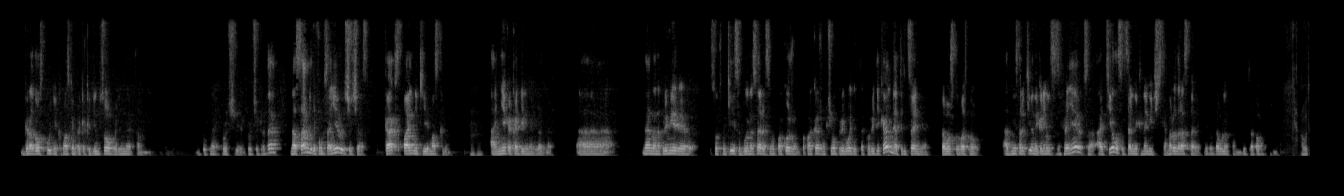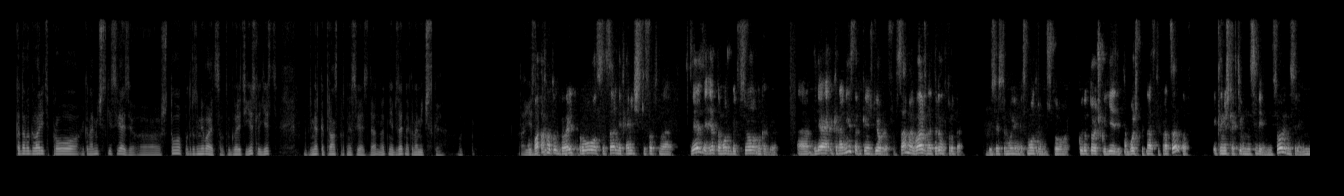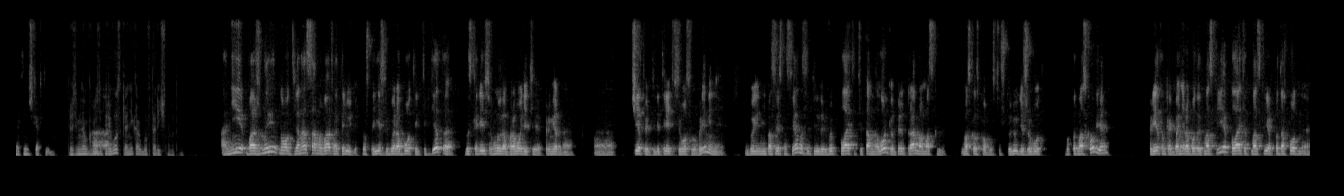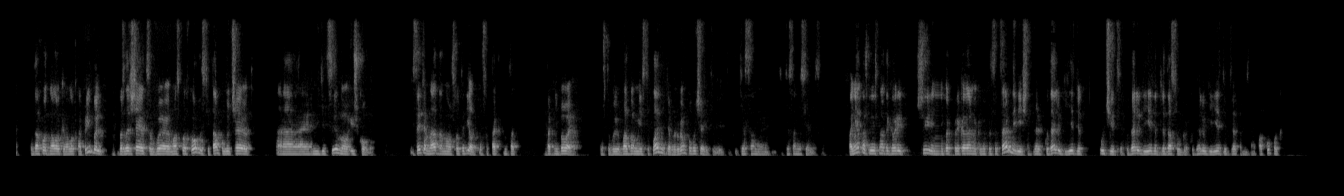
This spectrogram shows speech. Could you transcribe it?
городов-спутников Москвы, например, как Одинцово, или там, Дубна и прочие, прочие города, на самом деле функционируют сейчас как спальники Москвы, uh-huh. а не как отдельные города. А, наверное, на примере собственно, кейса Буэнос-Айреса мы покажем, покажем, к чему приводит такое радикальное отрицание того, что у вас ну, административные границы сохраняются, а тело социально-экономическое, оно разрастает. Это довольно там, будет забавно. А вот когда вы говорите про экономические связи, э, что подразумевается? Вот вы говорите, если есть, например, какая-то транспортная связь, да, но это не обязательно экономическая. Вот. А если Важно тут говорить про социально-экономические, собственно, связи. Это может быть все, ну, как бы, э, для экономистов и, конечно, географов самое важное – это рынок труда. То есть если мы смотрим, что в какую-то точку ездит там больше 15%, экономически активное население, не все население, именно экономически активное. То есть именно грузоперевозки, а, они как бы вторичны в этом? Они важны, но для нас самое важное – это люди. Потому что если вы работаете где-то, вы, скорее всего, ну, там проводите примерно э, четверть или треть всего своего времени, вы непосредственно связаны с этой территорией, вы платите там налоги, например, драма Москвы, Московской области, что люди живут в Подмосковье, при этом как бы они работают в Москве, платят в Москве подоходное подоходный налог и налог на прибыль, возвращаются в Московскую область и там получают э, медицину и школу. И с этим надо ну, что-то делать, потому что так, ну, так, так не бывает. Потому что вы в одном месте платите, а в другом получаете те самые, те самые сервисы. Понятно, что здесь надо говорить шире не только про экономику, но и про социальные вещи, например, куда люди ездят учиться, куда люди ездят для досуга, куда люди ездят для там, не знаю, покупок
